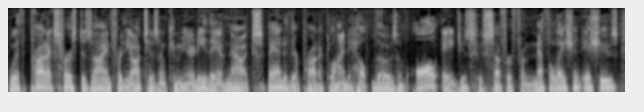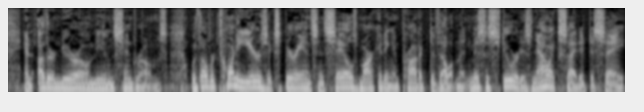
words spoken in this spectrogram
With products first designed for the autism community, they have now expanded their product line to help those of all ages who suffer from methylation issues and other neuroimmune syndromes. With over 20 years' experience in sales, marketing, and product development, Mrs. Stewart is now excited to say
